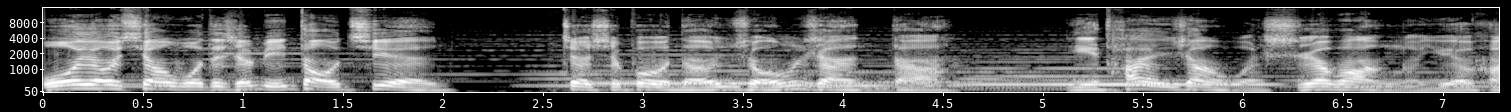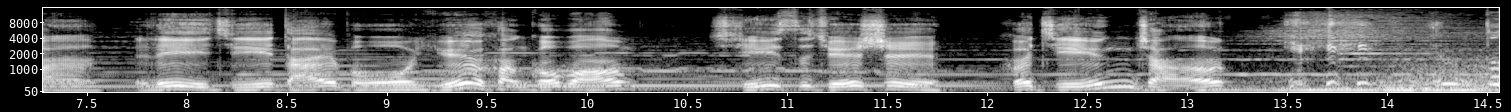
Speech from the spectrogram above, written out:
我要向我的人民道歉，这是不能容忍的。你太让我失望了，约翰！立即逮捕约翰国王、西斯爵士和警长。不，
